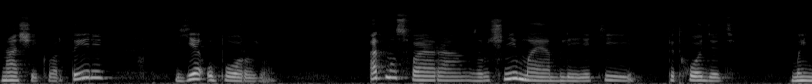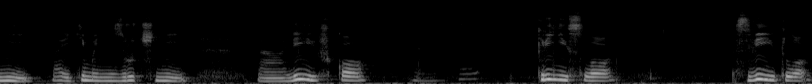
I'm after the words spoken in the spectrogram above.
нашій квартирі є опорою. Атмосфера, зручні меблі, які підходять мені, які мені зручні, ліжко, крісло, світло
